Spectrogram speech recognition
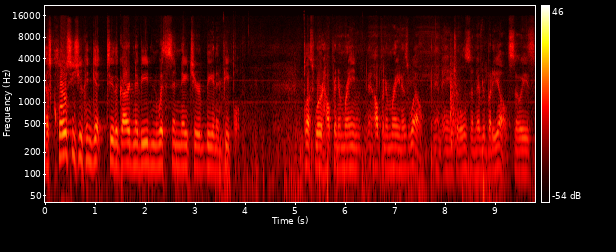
as close as you can get to the Garden of Eden with sin nature being in people. Plus, we're helping him reign, helping him reign as well, and angels and everybody else. So he's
